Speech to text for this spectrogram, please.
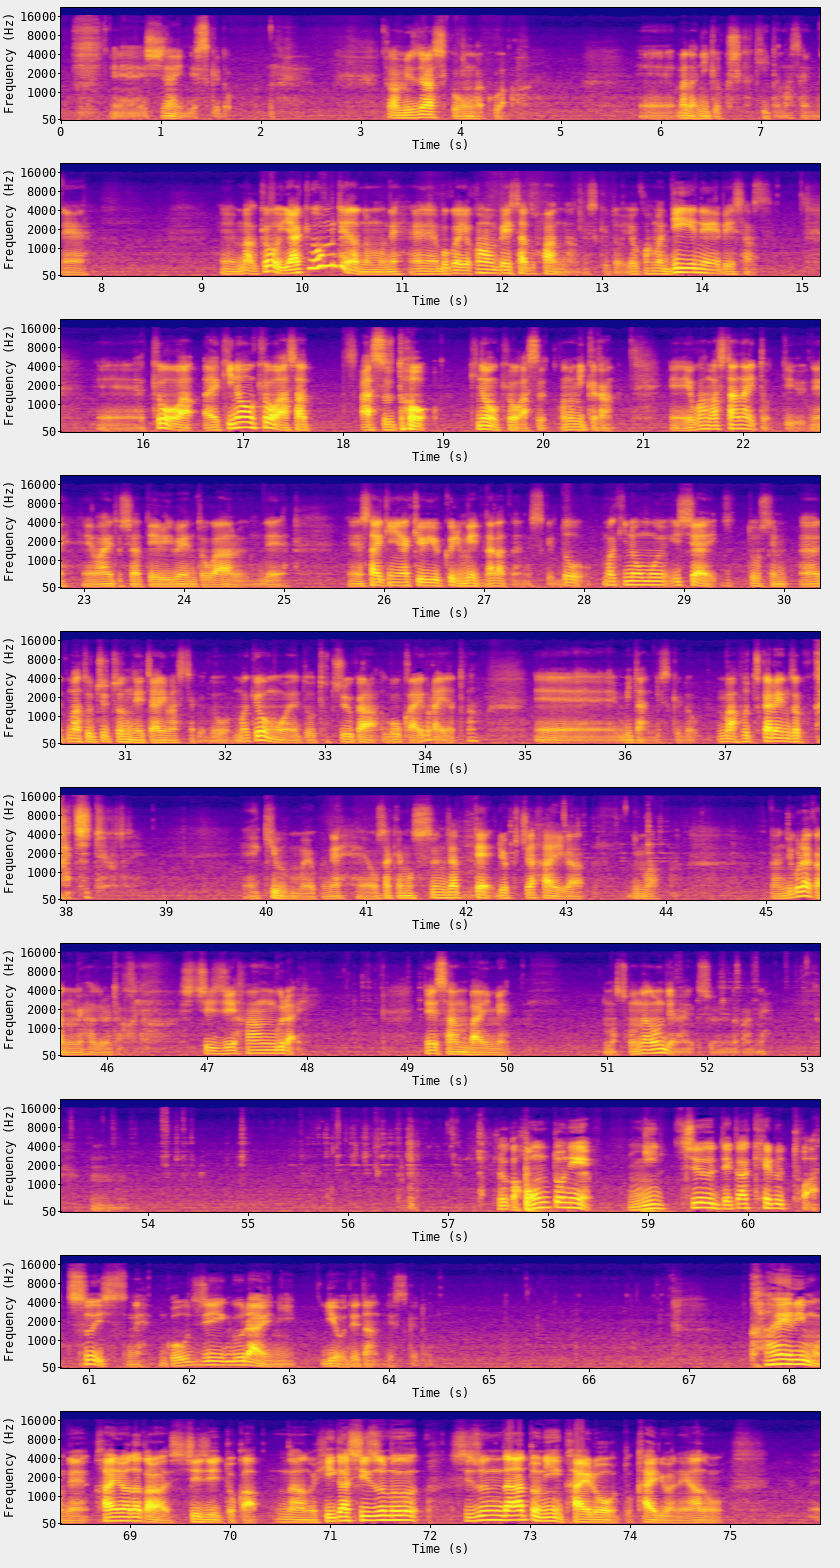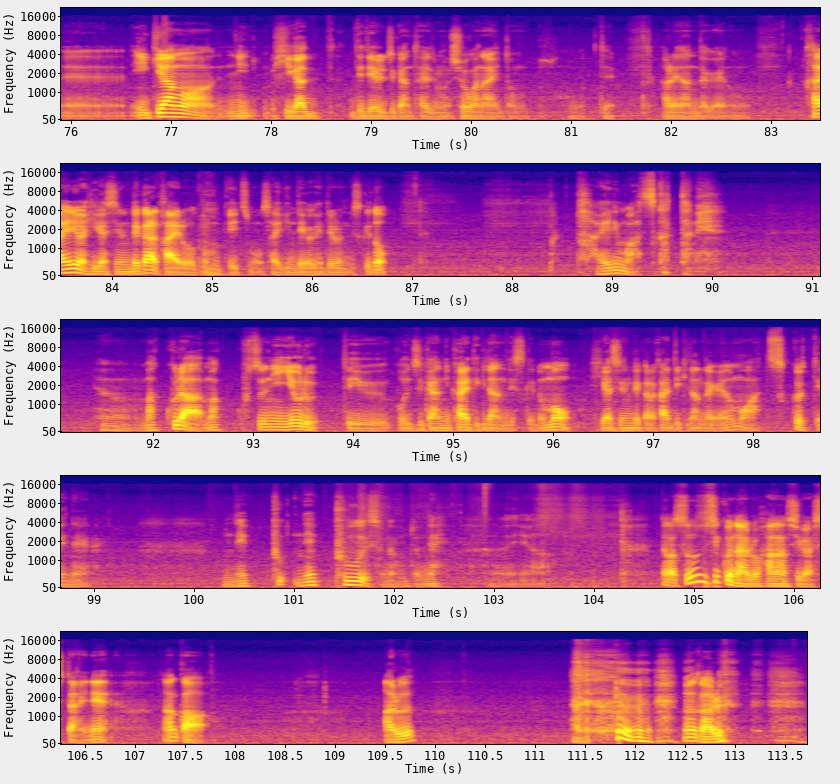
えー、しないんですけど。だから珍しく音楽は、えー、まだ2曲しか聴いてませんね。えー、まあ今日野球を見てたのもね、えー、僕は横浜ベイスターズファンなんですけど横浜 d n a ベイスターズ、えー、今日は、えー、昨日今日朝明日と昨日今日明日この3日間、えー、横浜スターナイトっていうね、えー、毎年やっているイベントがあるんで、えー、最近野球ゆっくり見えてなかったんですけど、まあ、昨日も1試合どうして、えー、まあ途中ちょっと寝ちゃいましたけど、まあ、今日も、えーと、途中から5回ぐらいだったかな、えー、見たんですけど、まあ、2日連続勝ちということで。えー、気分もよくね、お酒も進んじゃって緑茶杯が今何時ぐらいから飲み始めたかな？7時半ぐらい。で3杯目。まあそんな飲んでないですよねだからね。うん。というか本当に日中出かけると暑いっすね。5時ぐらいに家を出たんですけど帰りもね、帰りはだから7時とか、あの、日が沈む、沈んだ後に帰ろうと、帰りはね、あの、えー、行きはもうに日が出てる時間帯でもしょうがないと思って、あれなんだけれども、帰りは日が沈んでから帰ろうと思っていつも最近出かけてるんですけど、帰りも暑かったね。うん、真っ暗、ま、普通に夜っていうこう時間に帰ってきたんですけども日が沈んでから帰ってきたんだけども暑くてね熱風熱風ですよね本当にね。いや。だから涼しくなる話がしたいね。なんかある？なんかある？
